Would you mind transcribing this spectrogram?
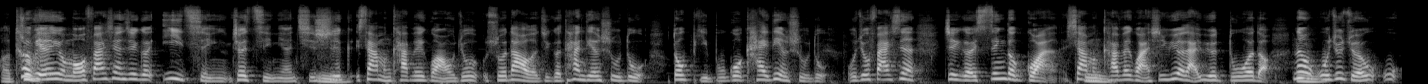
啊，特别有没有发现这个疫情这几年，其实嗯厦门咖啡馆，我就说到了这个探店速度都比不过开店速度，我就发现这个新的馆，厦嗯门咖啡馆是越来越多的。那我就觉得，我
